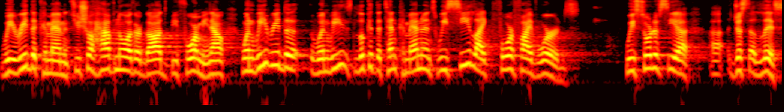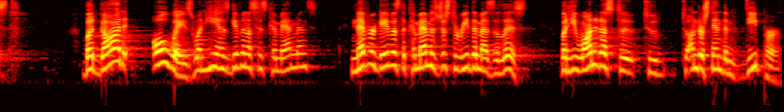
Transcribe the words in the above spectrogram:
we read the commandments you shall have no other gods before me now when we read the when we look at the 10 commandments we see like four or five words we sort of see a, just a list. But God always, when He has given us His commandments, never gave us the commandments just to read them as a list, but He wanted us to, to, to understand them deeper.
